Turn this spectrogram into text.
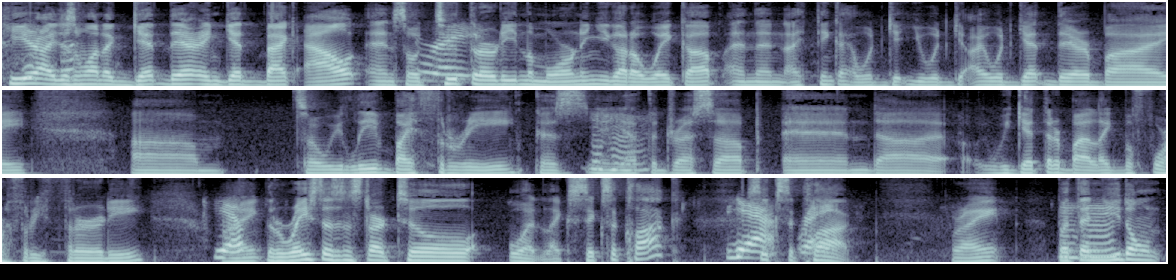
here. I just want to get there and get back out. And so two right. thirty in the morning, you gotta wake up, and then I think I would get you would I would get there by um so we leave by three because you, mm-hmm. you have mm-hmm. to dress up, and uh, we get there by like before three thirty. Yeah. Right. The race doesn't start till what, like six o'clock? Yeah. Six o'clock. Right. right? But mm-hmm. then you don't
